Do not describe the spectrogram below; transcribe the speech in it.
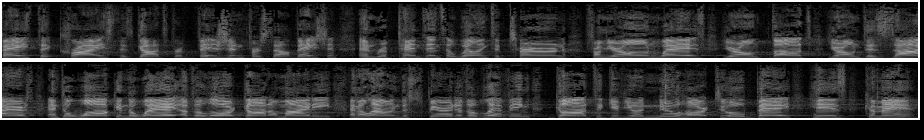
faith that Christ is God's provision for salvation, and repentance, a willing to turn from your own ways, your own thoughts, your own desires, and to walk in the way of the Lord God Almighty, and allowing the Spirit of the living God to give you a new heart to obey His commands.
